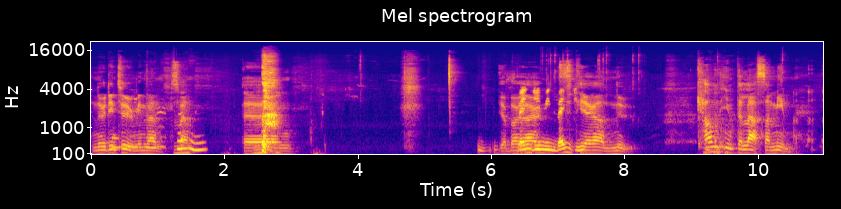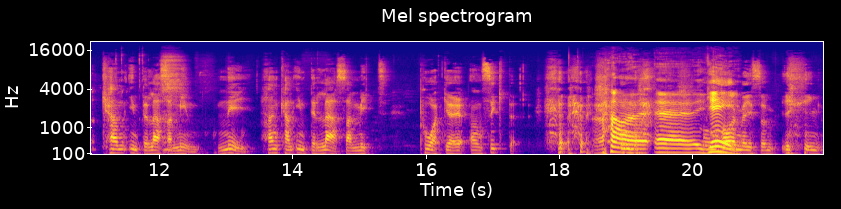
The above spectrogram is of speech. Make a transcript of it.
nu är din tur min vän Sven. Ehm, jag börjar Benjamin, Benji. citera nu. Kan inte läsa min. Kan inte läsa min. Nej, han kan inte läsa mitt pokeransikte. Ah, eh, Hon har mig som ingen...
